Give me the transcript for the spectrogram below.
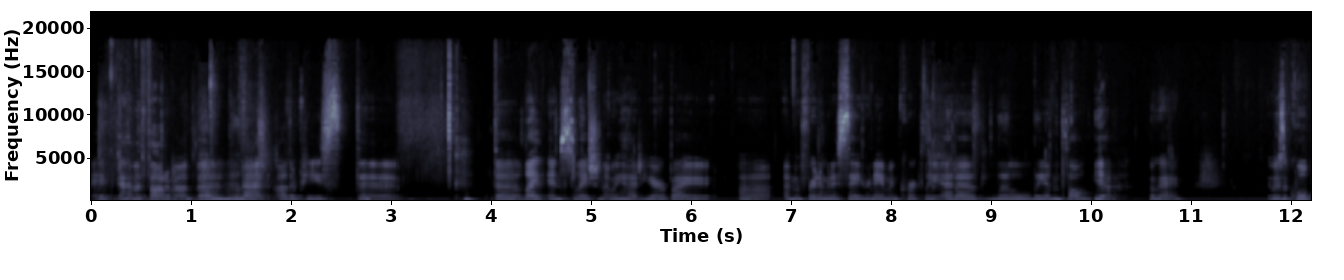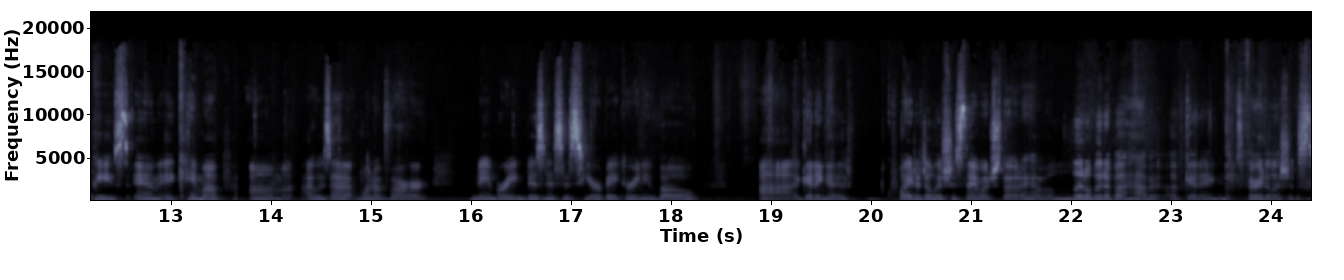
I have a thought about that mm-hmm. that other piece, the the light installation that we had here by uh, I'm afraid I'm going to say her name incorrectly, Etta Lilienthal. Yeah. Okay. It was a cool piece, and it came up. Um, I was at one of our neighboring businesses here, Bakery Nouveau, uh, getting a quite a delicious sandwich that I have a little bit of a habit of getting. It's very delicious.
